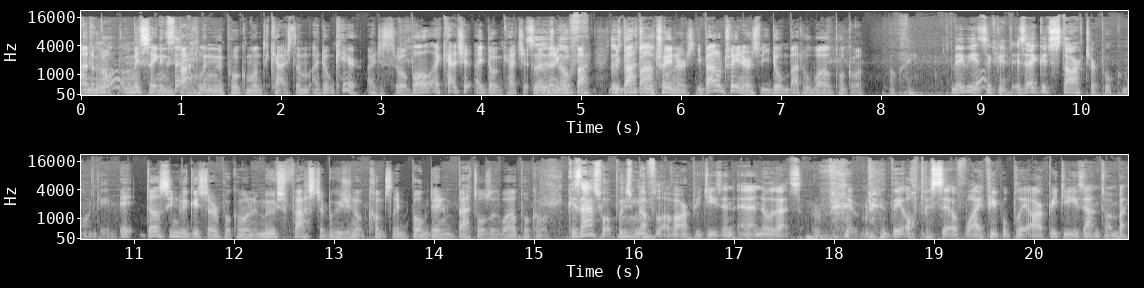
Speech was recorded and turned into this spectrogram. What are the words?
And I'm not oh, missing Exciting. battling the Pokemon to catch them. I don't care. I just throw a ball, I catch it, I don't catch it, So and then you no go back. You no battle battle. trainers. You battle trainers. You don't battle wild Pokemon. okay maybe it's a good is it a good starter Pokemon game It does seem to be a good starter Pokemon. It moves faster because you're not constantly bogged down in battles with wild Pokemon. because that's what puts me Mm. off a lot of RPGs, and, and I know that's the opposite of why people play RPGs, Anton. But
